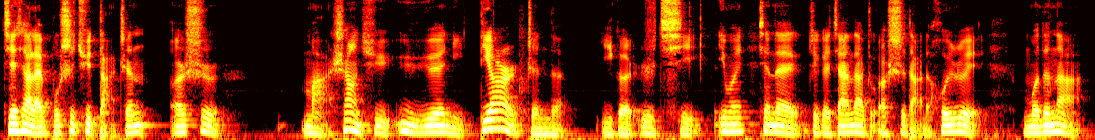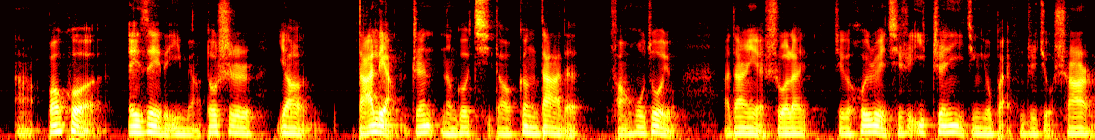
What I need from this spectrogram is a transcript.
接下来不是去打针，而是马上去预约你第二针的。一个日期，因为现在这个加拿大主要是打的辉瑞、莫德纳啊，包括 A Z 的疫苗，都是要打两针能够起到更大的防护作用啊。当然也说了，这个辉瑞其实一针已经有百分之九十二了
